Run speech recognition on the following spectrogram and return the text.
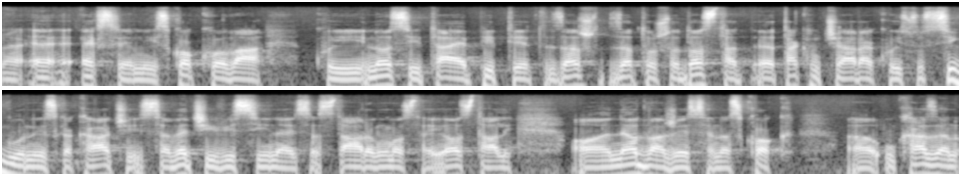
E, e, ekstremnih ekstremni skokova koji nosi taj epitet zato što dosta e, takmičara koji su sigurni skakači sa većih visina i sa starog mosta i ostali ne odvaže se na skok ukazan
